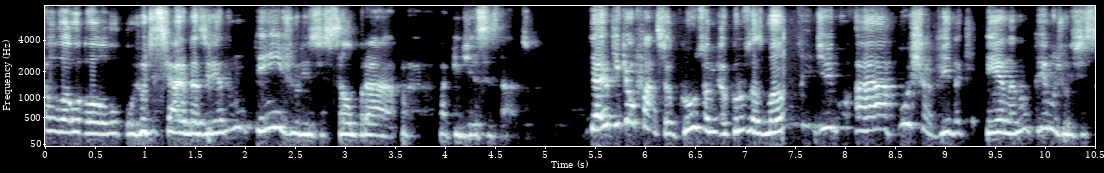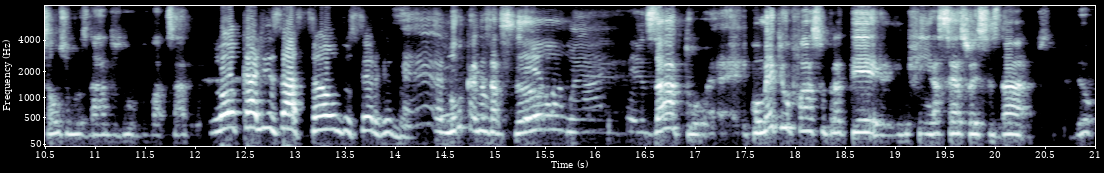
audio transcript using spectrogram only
o, o, o, judiciário brasileiro não tem jurisdição para pedir esses dados. E aí o que, que eu faço? Eu cruzo, eu cruzo as mãos e digo, ah, puxa vida, que pena, não temos jurisdição sobre os dados do, do WhatsApp. Localização do servidor. É, localização, é, exato. É, como é que eu faço para ter, enfim, acesso a esses dados? Entendeu?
